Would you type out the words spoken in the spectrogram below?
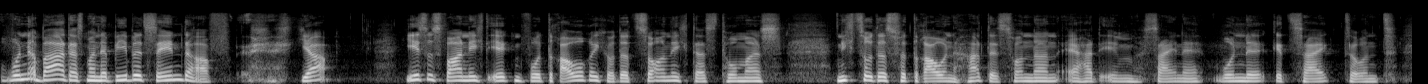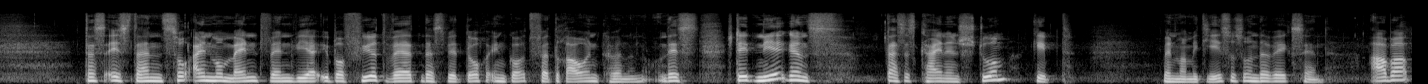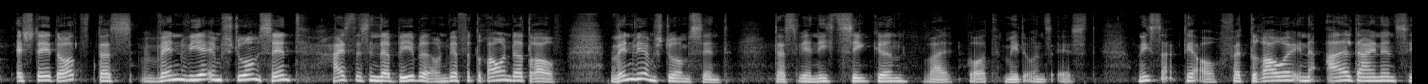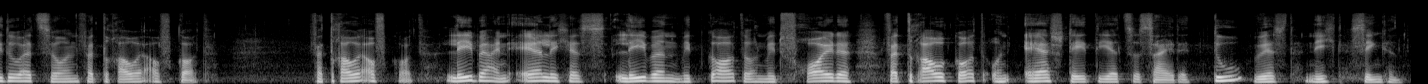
wunderbar, dass man der Bibel sehen darf. Ja, Jesus war nicht irgendwo traurig oder zornig, dass Thomas nicht so das Vertrauen hatte, sondern er hat ihm seine Wunde gezeigt. Und das ist dann so ein Moment, wenn wir überführt werden, dass wir doch in Gott vertrauen können. Und es steht nirgends, dass es keinen Sturm gibt, wenn wir mit Jesus unterwegs sind. Aber es steht dort, dass wenn wir im Sturm sind, heißt es in der Bibel, und wir vertrauen darauf, wenn wir im Sturm sind, dass wir nicht sinken, weil Gott mit uns ist. Und ich sage dir auch, vertraue in all deinen Situationen, vertraue auf Gott. Vertraue auf Gott. Lebe ein ehrliches Leben mit Gott und mit Freude. Vertraue Gott und er steht dir zur Seite. Du wirst nicht sinken.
